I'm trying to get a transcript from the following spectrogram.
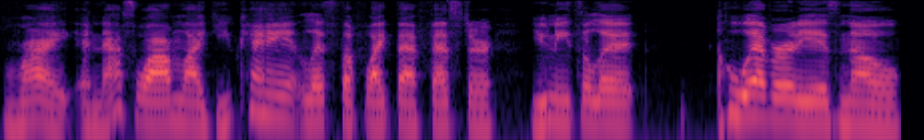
Right. And that's why I'm like, you can't let stuff like that fester. You need to let whoever it is know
